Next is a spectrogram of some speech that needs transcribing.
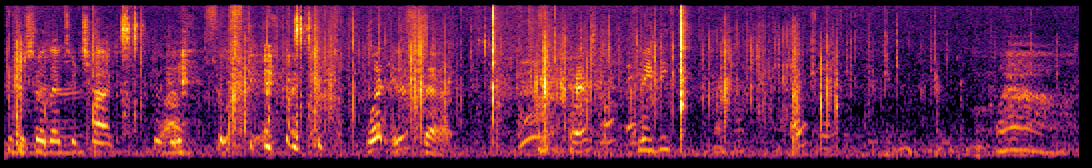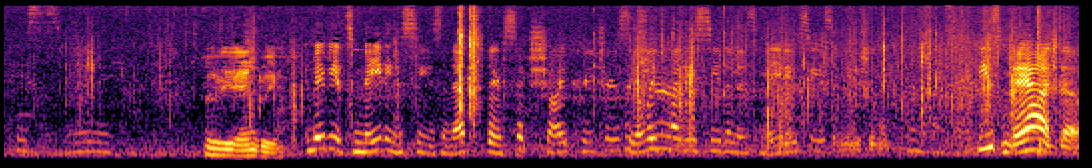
You can show that have to Chuck. He'll be so scared. What is that? Tarantula? Maybe. angry. Maybe it's mating season. That's they're such shy creatures. The only time you see them is mating season usually. He's mad though.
